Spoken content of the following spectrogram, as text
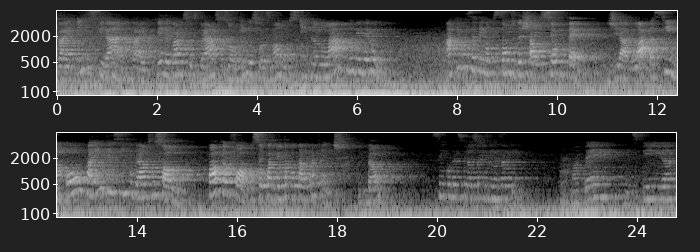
Vai inspirar, vai elevar os seus braços, unindo as suas mãos, entrando lá no guerreiro 1. Aqui você tem a opção de deixar o seu pé girado lá para cima ou 45 graus no solo. Qual que é o foco? O seu quadril está voltado para frente. Então, cinco respirações aqui. Mantém, respira.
